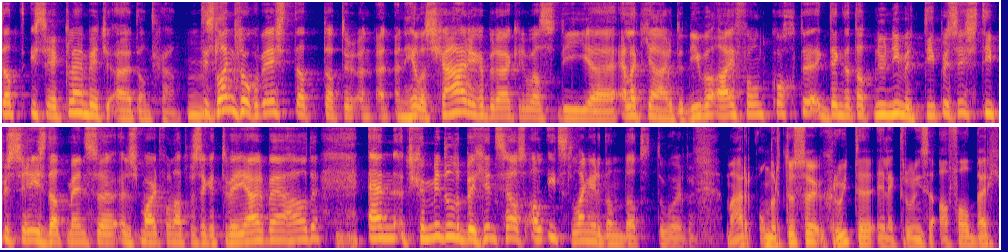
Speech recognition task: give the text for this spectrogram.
dat is er een klein beetje uit aan het gaan. Hmm. Het is lang zo geweest dat, dat er een, een, een hele schare gebruiker was die uh, elk jaar de nieuwe iPhone kochten. Ik denk dat dat nu niet meer typisch is. Typischer is dat mensen een smartphone, laten we zeggen, twee jaar bijhouden. En het gemiddelde begint zelfs al iets langer dan dat te worden. Maar ondertussen groeit de elektronische afvalberg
